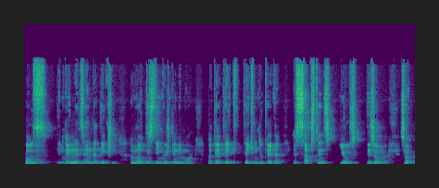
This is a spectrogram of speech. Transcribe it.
both dependence and addiction are not distinguished anymore, but they're take, taken together as substance use disorder. So,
